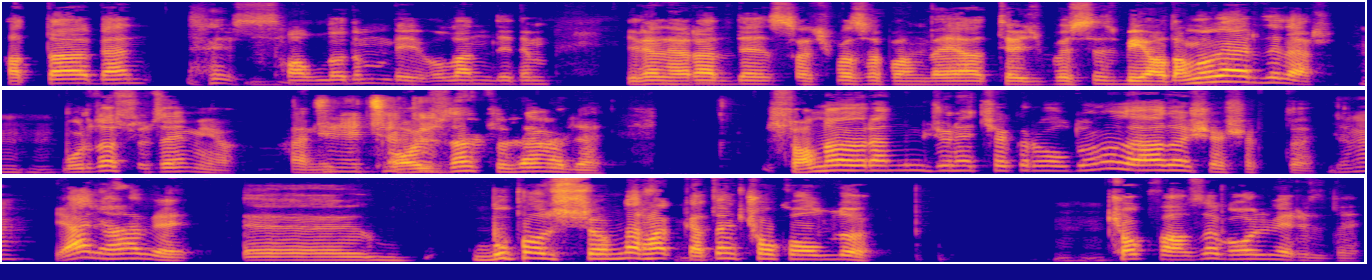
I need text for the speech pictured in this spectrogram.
Hatta ben salladım bir. Ulan dedim yine herhalde saçma sapan veya tecrübesiz bir adamı verdiler. Hı hı. Burada süzemiyor. Hani Cüneyt Çakır. o yüzden süzemedi. Sonra öğrendim Cüneyt Çakır olduğunu daha da şaşırttı. Değil mi? Yani abi e, bu pozisyonlar hakikaten çok oldu. Hı hı. Çok fazla gol verildi.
